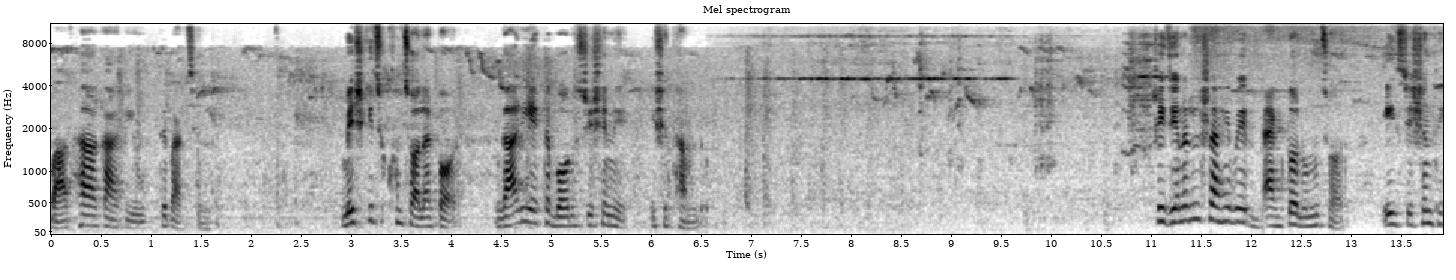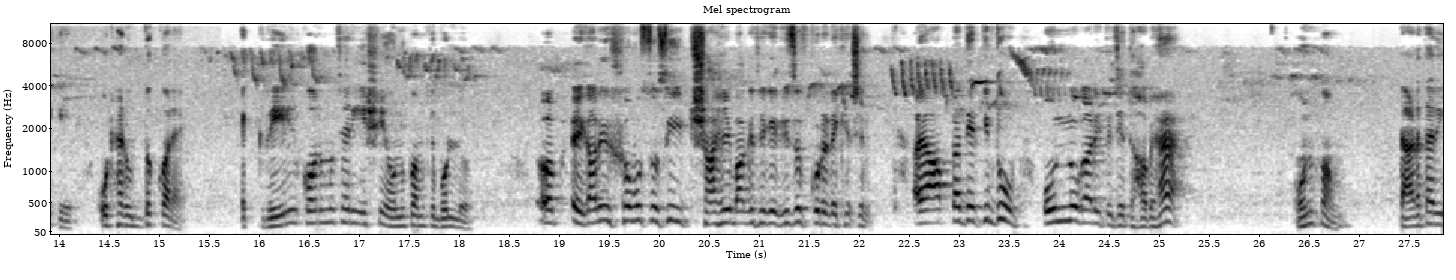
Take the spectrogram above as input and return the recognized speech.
বাধা কাটিয়ে উঠতে পারছেন না। বেশ কিছুক্ষণ চলার পর গাড়ি একটা বড় স্টেশনে এসে থামল। সেই জেনারেল সাহেবের একদল অনুচর এই স্টেশন থেকে ওঠার উদ্যোগ করায় এক রেল কর্মচারী এসে অনুপমকে বলল এই গাড়ির সমস্ত সিট সাহেব আগে থেকে রিজার্ভ করে রেখেছেন। আপনাদের কিন্তু অন্য গাড়িতে যেতে হবে হ্যাঁ? অনুপম তাড়াতাড়ি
